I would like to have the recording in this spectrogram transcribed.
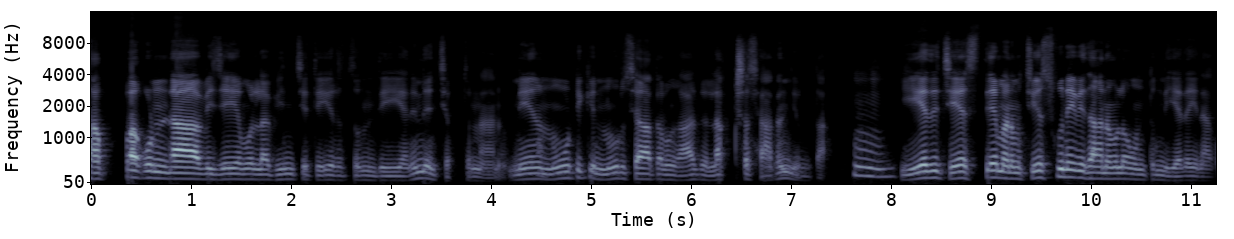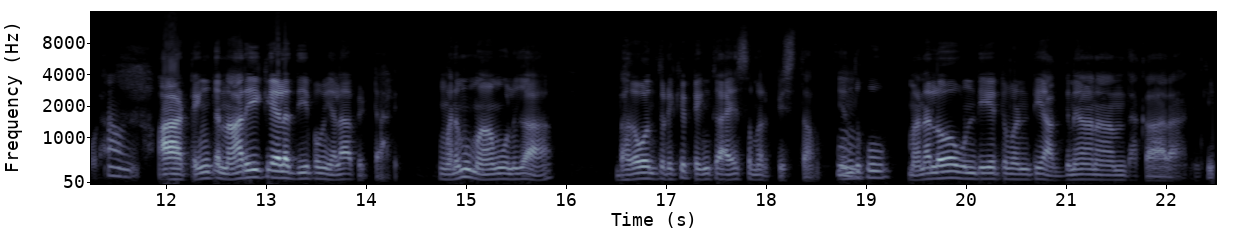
తప్పకుండా విజయము లభించి తీరుతుంది అని నేను చెప్తున్నాను. నేను నూటికి నూరు శాతం కాదు లక్ష శాతం చెబుతా. ఏది చేస్తే మనం చేసుకునే విధానంలో ఉంటుంది ఏదైనా కూడా. ఆ టెంక నారీకేళ దీపం ఎలా పెట్టాలి? మనము మామూలుగా భగవంతుడికి టెంకాయ సమర్పిస్తాం. ఎందుకు? మనలో ఉండేటువంటి అజ్ఞానాంధకారానికి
